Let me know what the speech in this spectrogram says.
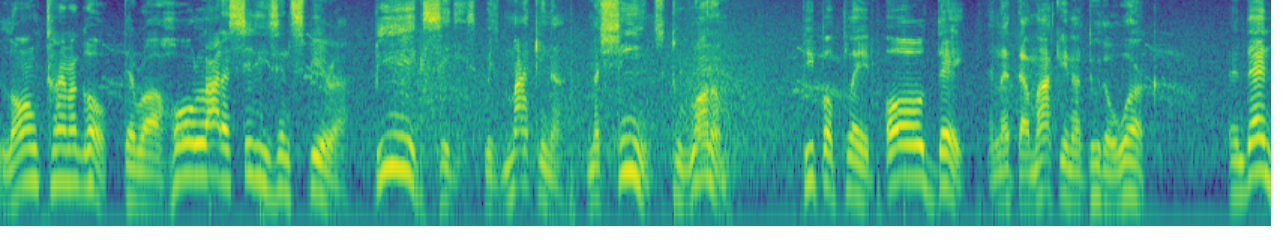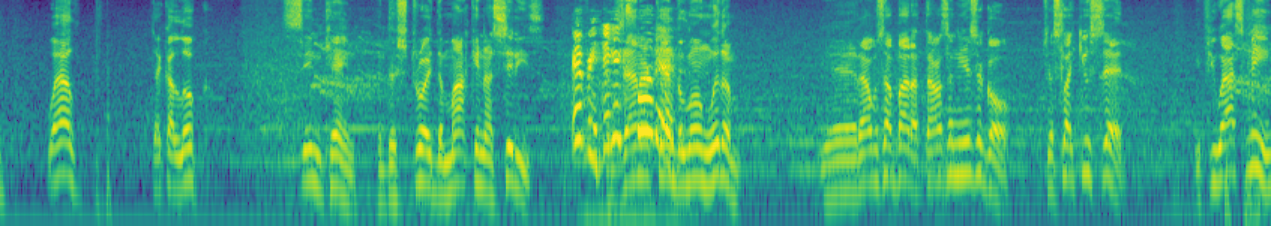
Long time ago, there were a whole lot of cities in Spira. Big cities with machina, machines to run them. People played all day and let the machina do the work. And then, well, take a look. Sin came and destroyed the machina cities. Everything Zanarkand exploded. along with him. Yeah, that was about a thousand years ago. Just like you said. If you ask me,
